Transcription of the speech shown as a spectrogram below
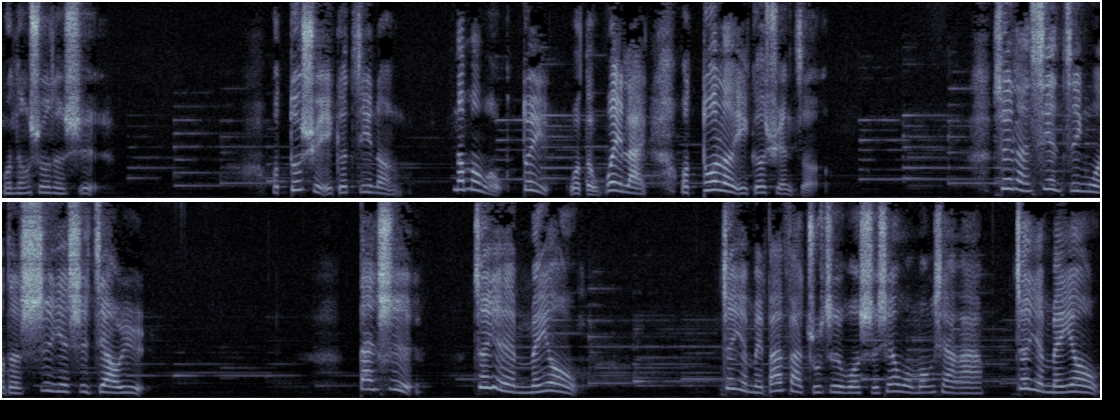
我能说的是，我多学一个技能，那么我对我的未来，我多了一个选择。虽然现今我的事业是教育，但是这也没有，这也没办法阻止我实现我梦想啊！这也没有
